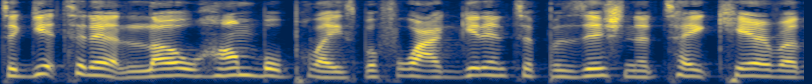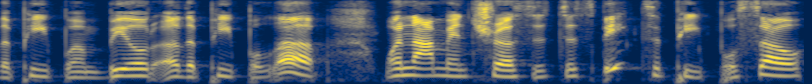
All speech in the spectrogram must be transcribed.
to get to that low, humble place before I get into position to take care of other people and build other people up when I'm entrusted to speak to people. So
